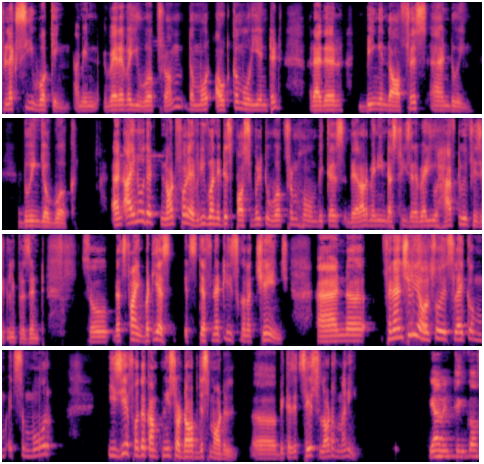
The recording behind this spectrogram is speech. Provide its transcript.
flexi working. I mean wherever you work from the more outcome oriented rather being in the office and doing doing your work and i know that not for everyone it is possible to work from home because there are many industries where you have to be physically present. So that's fine. But yes it's definitely it's going to change. And uh, financially also it's like a, it's a more easier for the companies to adopt this model uh, because it saves a lot of money. Yeah i mean think of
